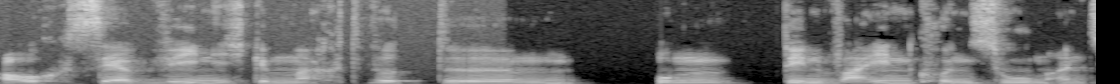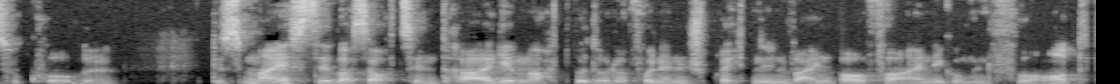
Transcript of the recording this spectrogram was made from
auch sehr wenig gemacht wird, ähm, um den Weinkonsum anzukurbeln das meiste, was auch zentral gemacht wird oder von den entsprechenden Weinbauvereinigungen vor Ort,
